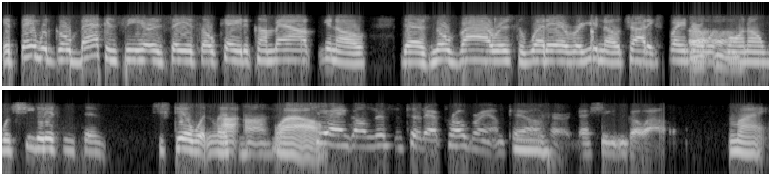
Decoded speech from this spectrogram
if they would go back and see her and say it's okay to come out, you know, there's no virus or whatever, you know, try to explain to her what's Uh-uh. going on, would she listen to? She still wouldn't listen. Uh-uh. Wow. She ain't gonna listen to that program tell Mhm. her that she can go out. Right.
